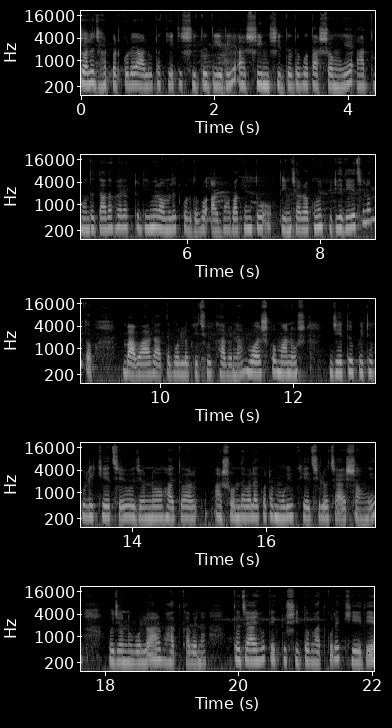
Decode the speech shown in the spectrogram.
চলো ঝটপট করে আলুটা কেটে সিদ্ধ দিয়ে দিই, আর শিম সিদ্ধ দেবো তার সঙ্গে। আর তোমাদের দাদা ভাইয়ের একটা ডিমের অমলেট করে দেবো, আর বাবা কিন্তু তিন চার রকমের পিঠে দিয়েছিলাম তো। বাবা রাতে বলল কিছুই খাবে না, বয়স্ক মানুষ, যেহেতু পিঠেপুলি খেয়েছে, ওই জন্য হয়তো আর আর সন্ধ্যাবেলায় কটা মুড়িও খেয়েছিল চায়ের সঙ্গে, ওই জন্য বলল আর ভাত খাবে না। তো যাই হোক, একটু সিদ্ধ ভাত করে খেয়ে দিয়ে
